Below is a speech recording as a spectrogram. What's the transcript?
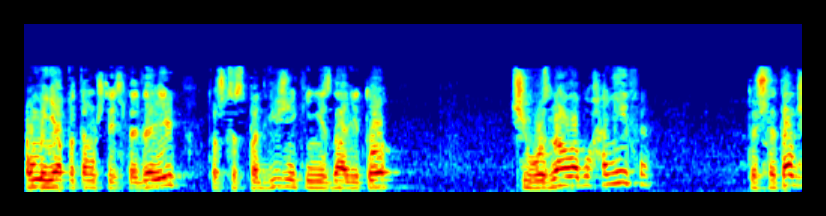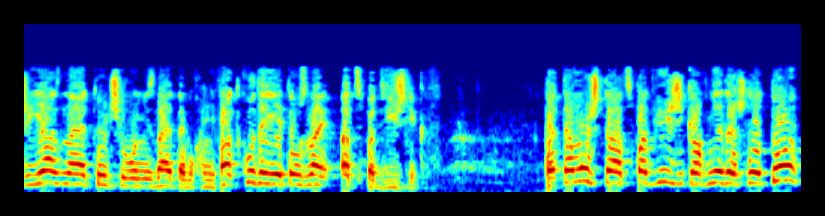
У меня, потому что есть то, что сподвижники не знали то, чего знал Абу Ханифа. Точно так же я знаю то, чего не знает Абу Ханифа. Откуда я это узнаю? От сподвижников. Потому что от сподвижников не дошло то,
